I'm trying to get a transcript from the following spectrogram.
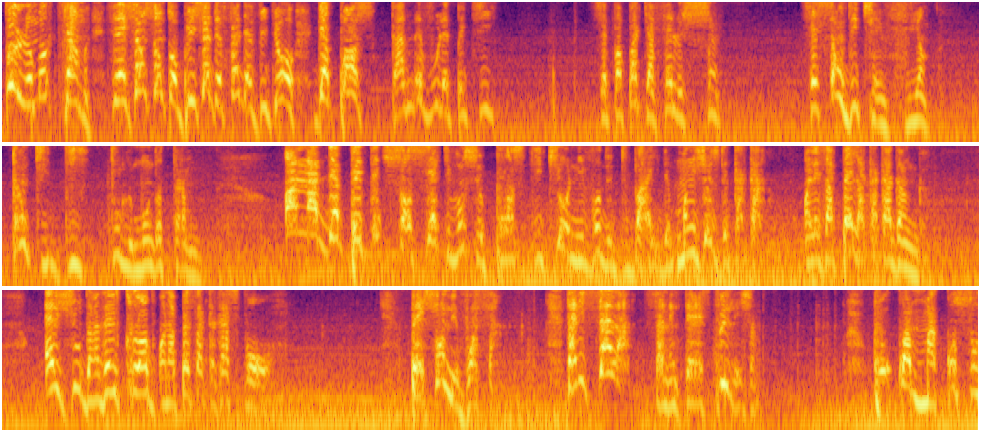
tout le monde tremble. Les gens sont obligés de faire des vidéos, des posts. Calmez-vous les petits. C'est papa qui a fait le son. C'est ça on dit tu es influent. Quand tu dis, tout le monde tremble. On a des petites sorcières qui vont se prostituer au niveau de Dubaï, des mangeuses de caca. On les appelle la caca gang. Elles jouent dans un club, on appelle ça caca sport. Personne ne voit ça. C'est-à-dire ça là, ça n'intéresse plus les gens. Pourquoi Makoso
